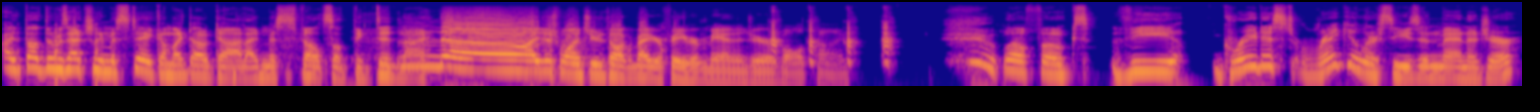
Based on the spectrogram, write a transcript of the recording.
I thought there was actually a mistake. I'm like, oh god, I misspelled something, didn't I? No, I just want you to talk about your favorite manager of all time. well, folks, the greatest regular season manager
